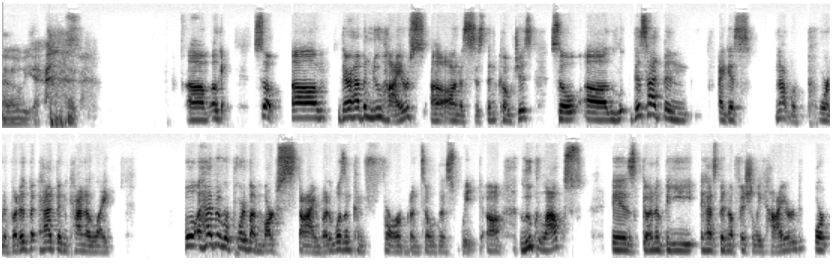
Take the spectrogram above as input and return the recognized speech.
Oh yeah. um, okay. So um, there have been new hires uh, on assistant coaches. So uh, this had been, I guess, not reported, but it had been kind of like, well, it had been reported by Mark Stein, but it wasn't confirmed until this week. Uh, Luke Loucks is going to be, has been officially hired, or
